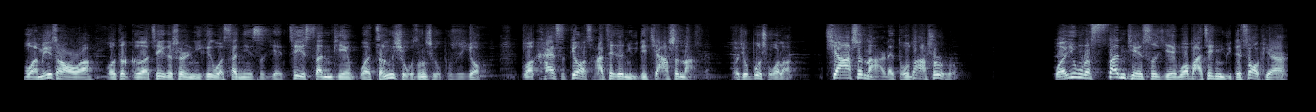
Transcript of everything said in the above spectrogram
我没招啊！我说哥，这个事儿你给我三天时间，这三天我整宿整宿不睡觉，我开始调查这个女的家是哪的，我就不说了，家是哪的，多大岁数？我用了三天时间，我把这女的照片，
